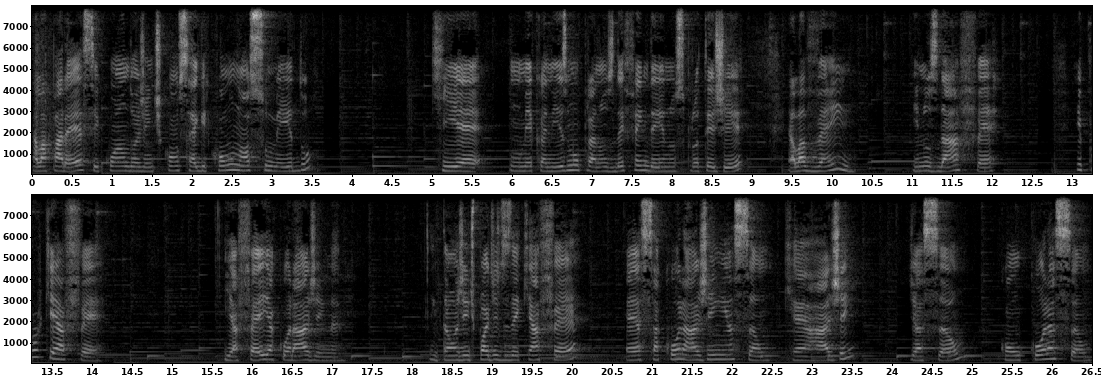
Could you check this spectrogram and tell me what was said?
ela aparece quando a gente consegue com o nosso medo, que é um mecanismo para nos defender, nos proteger, ela vem e nos dá a fé. E por que a fé? E a fé e a coragem, né? Então a gente pode dizer que a fé é essa coragem em ação, que é a agem de ação com o coração.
